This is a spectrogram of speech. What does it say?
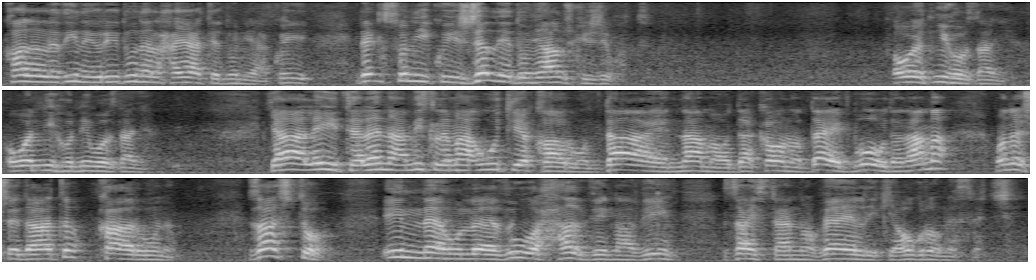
kale ledine yuridu nel hajate dunja, koji, rekli su oni koji žele dunjalučki život. Ovo je njihovo znanje. Ovo je njihov nivo znanja. Ja lejte lena misle ma utije Karun. Daje nama, da kao ono, daje Bog da nama, ono što je dato Karunom. Zašto? Innehu ledhu hadhi navim. Zaista jedno velike, ogromne sreće.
